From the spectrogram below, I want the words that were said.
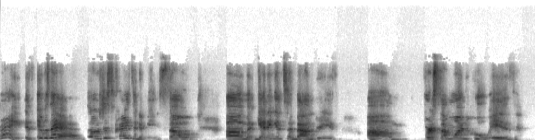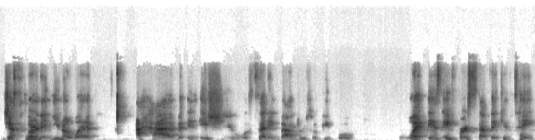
Right. It, it was there. Yeah. So it was just crazy to me. So um getting into boundaries, um, for someone who is just learning, you know what, I have an issue with setting boundaries with people. What is a first step they can take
